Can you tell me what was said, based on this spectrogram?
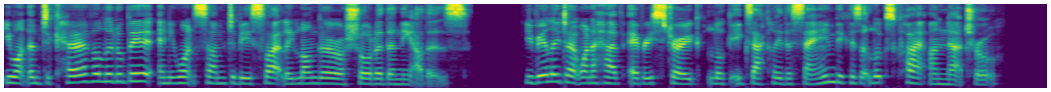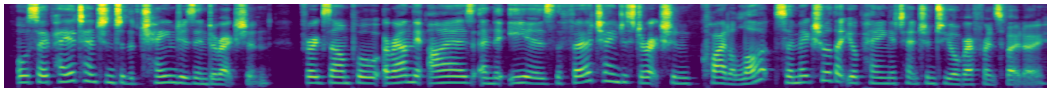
you want them to curve a little bit and you want some to be slightly longer or shorter than the others. You really don't want to have every stroke look exactly the same because it looks quite unnatural. Also, pay attention to the changes in direction. For example, around the eyes and the ears, the fur changes direction quite a lot, so make sure that you're paying attention to your reference photo.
